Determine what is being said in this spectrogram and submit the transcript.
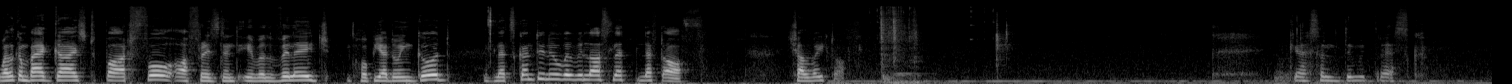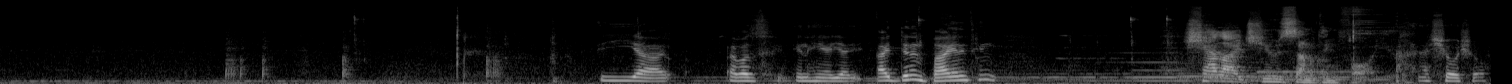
Welcome back guys to part 4 of Resident Evil Village. Hope you are doing good. Let's continue where we last let, left off. Shall wait off. Castle Dimitrescu. Yeah, I was in here. Yeah, I didn't buy anything. Shall I choose something for you? Sure, sure.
